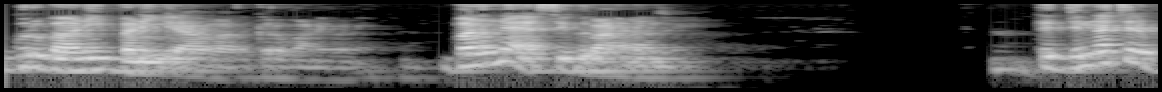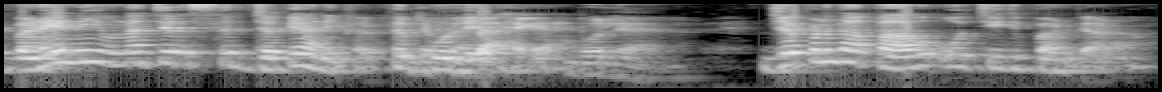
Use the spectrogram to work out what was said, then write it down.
ਗੁਰਬਾਣੀ ਬਣੀ ਹੈ। ਬਾਤ ਗੁਰਬਾਣੀ ਬਣੀ। ਬਣਨਾ ਐਸੀ ਗੁਰਬਾਣੀ। ਤੇ ਜਿੰਨਾ ਚਿਰ ਬਣੇ ਨਹੀਂ ਉਹਨਾਂ ਚਿਰ ਸਿਰ ਜਪਿਆ ਨਹੀਂ ਫਿਰ ਫਿਰ ਬੋਲਿਆ ਹੈਗਾ। ਬੋਲਿਆ ਜਪਣ ਦਾ ਭਾਵ ਉਹ ਚੀਜ਼ ਬਣ ਜਾਣਾ।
